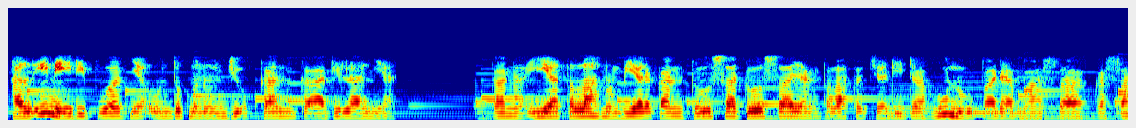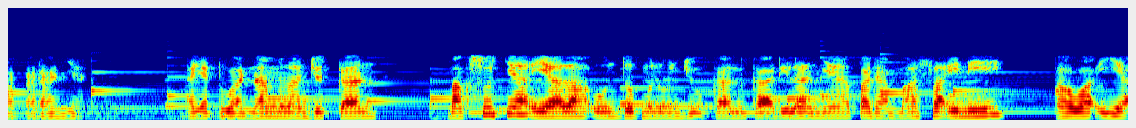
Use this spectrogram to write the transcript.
Hal ini dibuatnya untuk menunjukkan keadilannya, karena ia telah membiarkan dosa-dosa yang telah terjadi dahulu pada masa kesabarannya. Ayat 26 melanjutkan, maksudnya ialah untuk menunjukkan keadilannya pada masa ini bahwa ia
